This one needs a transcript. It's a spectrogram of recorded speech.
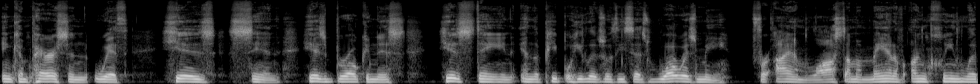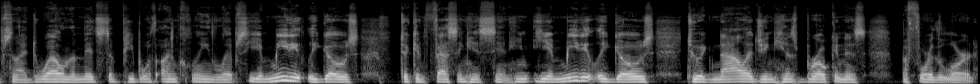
in comparison with his sin, his brokenness, his stain, and the people he lives with. He says, Woe is me, for I am lost. I'm a man of unclean lips, and I dwell in the midst of people with unclean lips. He immediately goes to confessing his sin. He, he immediately goes to acknowledging his brokenness before the Lord.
